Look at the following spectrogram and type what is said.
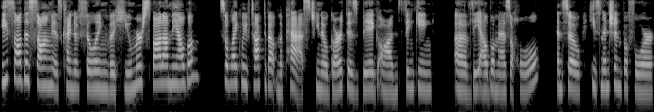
He saw this song as kind of filling the humor spot on the album. So, like we've talked about in the past, you know, Garth is big on thinking of the album as a whole. And so he's mentioned before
